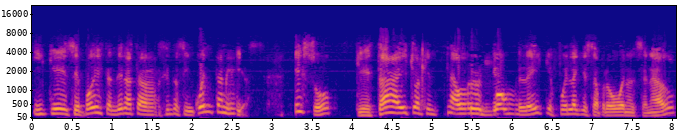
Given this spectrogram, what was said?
y que se puede extender hasta 150 millas. Eso que está hecho Argentina ahora lleva una ley que fue la que se aprobó en el Senado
